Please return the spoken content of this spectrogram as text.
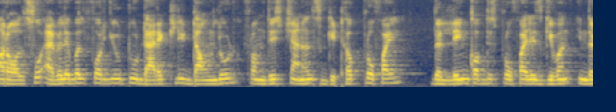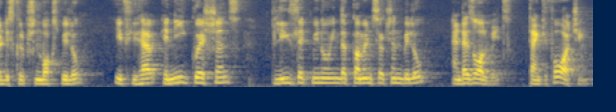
are also available for you to directly download from this channel's GitHub profile. The link of this profile is given in the description box below. If you have any questions, please let me know in the comment section below. And as always, thank you for watching.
